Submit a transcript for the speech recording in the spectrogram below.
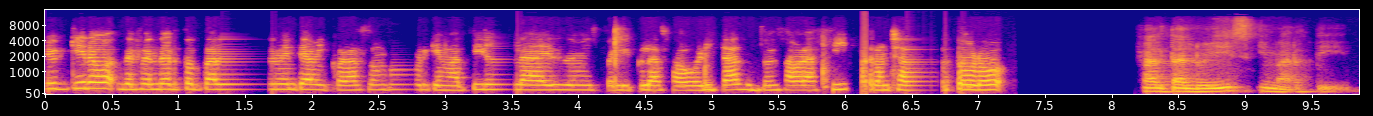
Yo quiero defender totalmente a mi corazón porque Matilda es de mis películas favoritas, entonces ahora sí, Tronchatoro. Falta Luis y Martín.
